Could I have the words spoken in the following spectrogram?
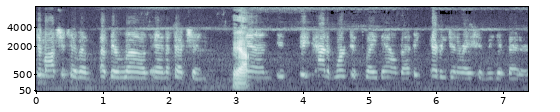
demonstrative of, of their love and affection. yeah And it, it kind of worked its way down. But I think every generation we get better.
